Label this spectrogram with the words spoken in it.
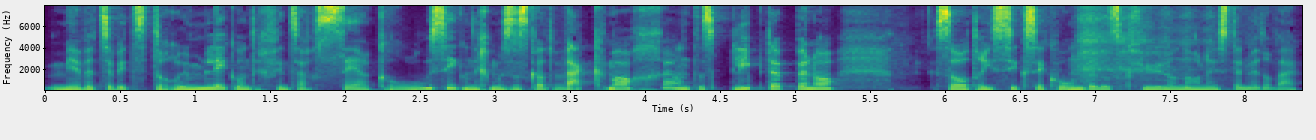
Mir wird es ein bisschen trümmelig und ich finde es einfach sehr grusig und ich muss es gerade wegmachen und das bleibt etwa noch so 30 Sekunden, das Gefühl, und dann ist es dann wieder weg.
